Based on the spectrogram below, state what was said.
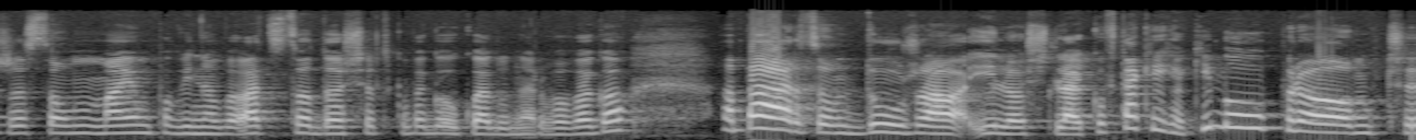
że są, mają powinowactwo do środkowego układu nerwowego, a bardzo duża ilość leków, takich jak ibuprom, czy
